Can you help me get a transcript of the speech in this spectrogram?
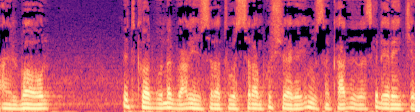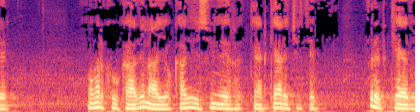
can اlbowl midkood buu nabigu calayhi الsalaatu wasalaam ku sheegay inuusan kaadida iska dheerayn jirin oo markuu kaadinayo kaadidiisu inay gaarhgaari jirtay firirkeedu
